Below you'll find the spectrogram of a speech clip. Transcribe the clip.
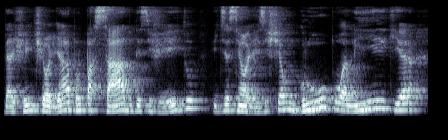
da gente olhar para o passado desse jeito e dizer assim, olha, existia um grupo ali que era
